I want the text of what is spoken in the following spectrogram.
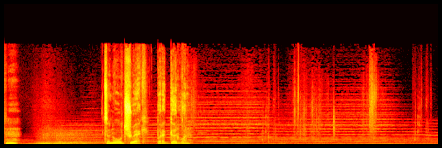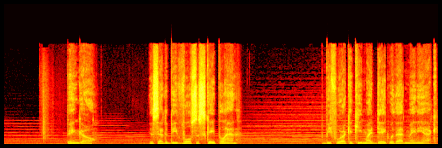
Hmm. It's an old trick, but a good one. Bingo. This had to be Wolf's escape plan. Before I could keep my date with that maniac,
